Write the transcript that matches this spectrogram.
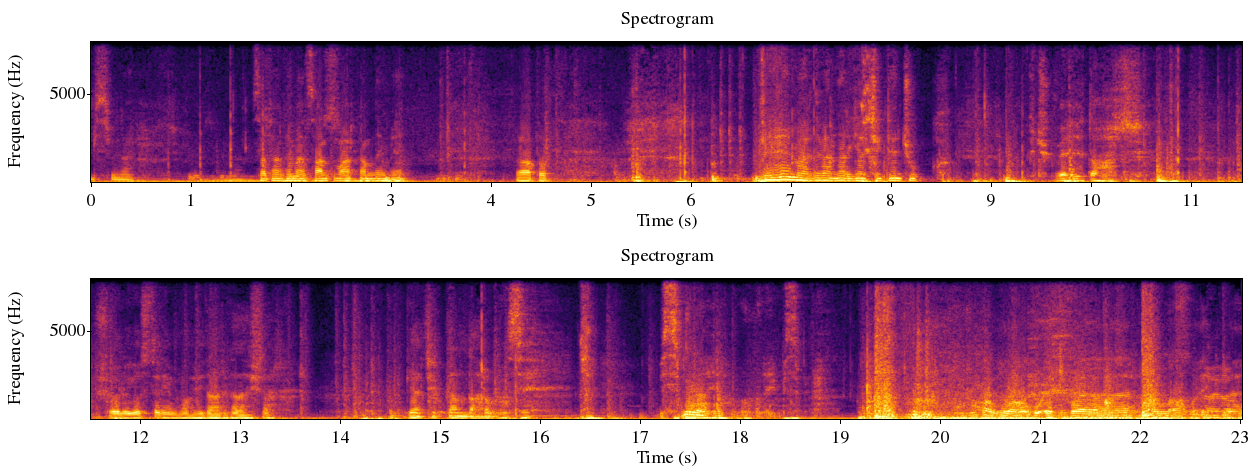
Bismillahirrahmanirrahim. Zaten hemen santim arkandayım ya. Rahat ol. Ve merdivenler gerçekten çok küçük ve dar. Şöyle göstereyim burayı da arkadaşlar. Gerçekten dar burası. Bismillahirrahmanirrahim. Bismillah. Allahu Ekber. Allahu Ekber.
